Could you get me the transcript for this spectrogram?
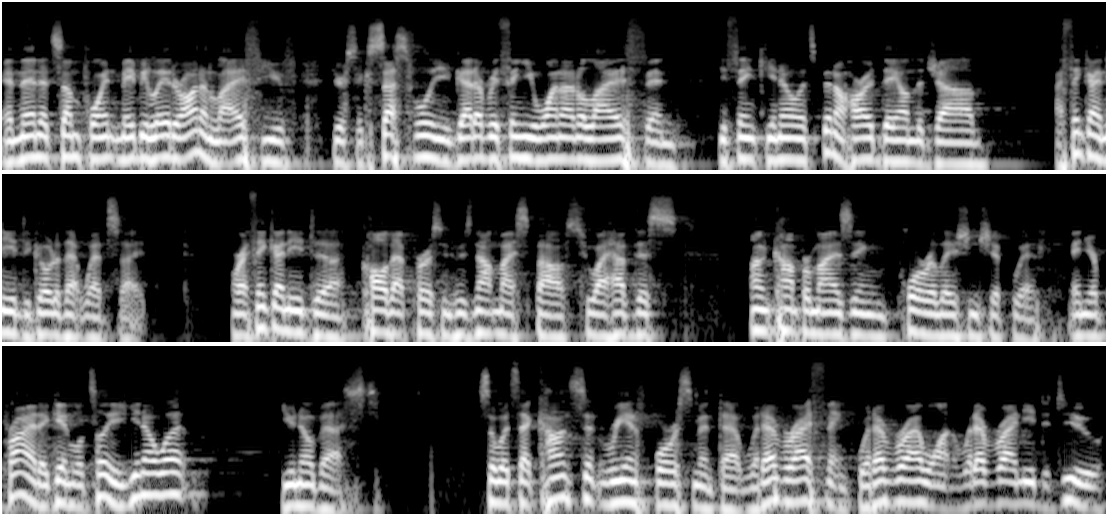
And then at some point, maybe later on in life, you've, you're successful, you've got everything you want out of life, and you think, you know, it's been a hard day on the job. I think I need to go to that website. Or I think I need to call that person who's not my spouse, who I have this uncompromising, poor relationship with. And your pride, again, will tell you, you know what? You know best. So it's that constant reinforcement that whatever I think, whatever I want, whatever I need to do,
